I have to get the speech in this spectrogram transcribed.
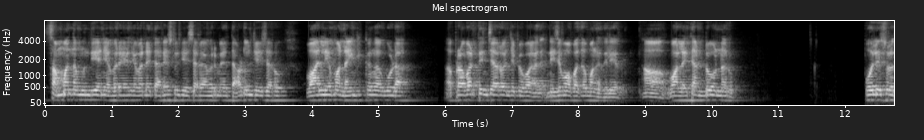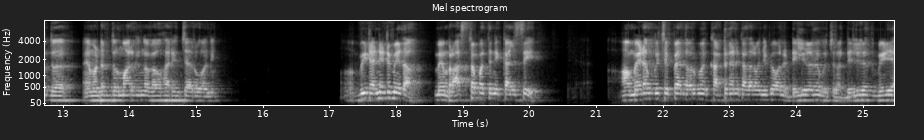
సంబంధం ఉంది అని ఎవరైనా ఎవరినైతే అరెస్టులు చేశారో ఎవరి మీద దాడులు చేశారో వాళ్ళేమో లైంగికంగా కూడా ప్రవర్తించారో ప్రవర్తించారు అని చెప్పి వాళ్ళ నిజమో అబద్ధం మనకు తెలియదు. ఆ, వాళ్ళైతే అంటూ ఉన్నారు. పోలీసులు దు- ఏమంటారు దుర్మార్గంగా వ్యవహరించారు అని. వీటన్నిటి మీద మేము రాష్ట్రపతిని కలిసి ఆ మేడంకి చెప్పేంత వరకు మేము కట్టుగానే కదలమని చెప్పి వాళ్ళు ఢిల్లీలోనే కూర్చున్నారు. ఢిల్లీలో మీడియా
